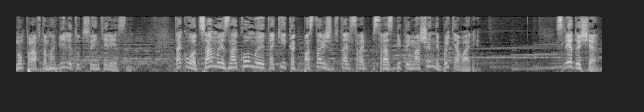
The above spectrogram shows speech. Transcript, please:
Но про автомобили тут все интереснее. Так вот, самые знакомые, такие как поставишь деталь с ра- с разбитой машины, быть аварии. Следующее.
